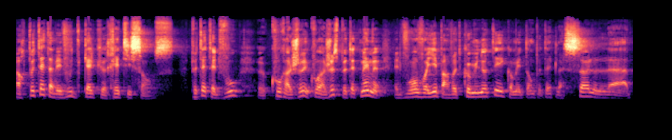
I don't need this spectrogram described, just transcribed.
Alors peut-être avez-vous quelques réticences. Peut-être êtes-vous euh, courageux et courageuse, peut-être même êtes-vous envoyé par votre communauté comme étant peut-être la seule la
